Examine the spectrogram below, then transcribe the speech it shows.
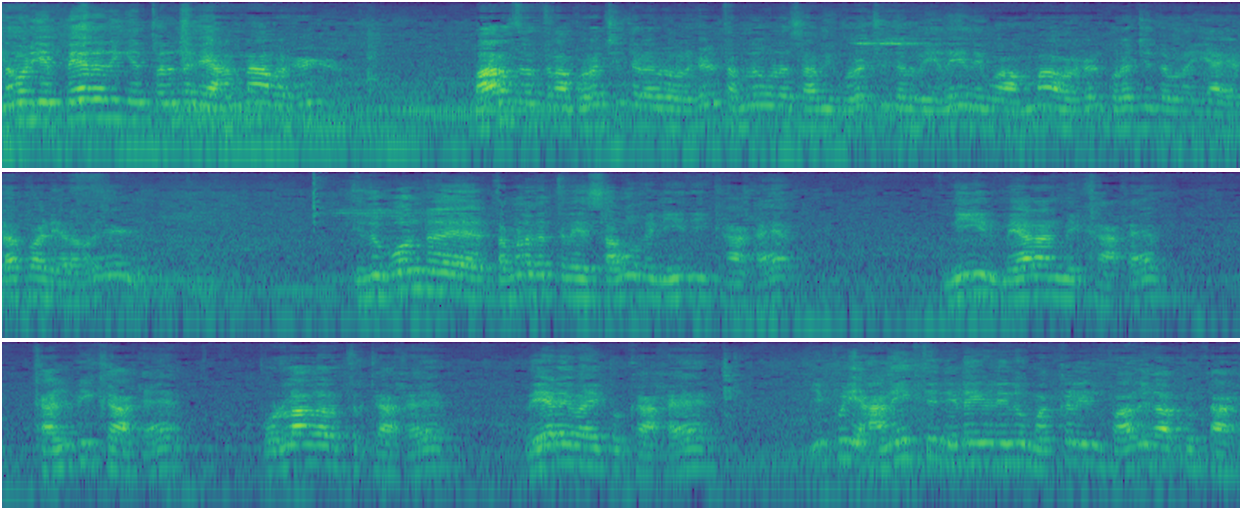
நம்முடைய பேரறிஞர் பெருந்தகை அண்ணா அவர்கள் பாரத ரத்னா புரட்சித் தலைவர் அவர்கள் தமிழக சாமி புரட்சித் தலைவர் இதயதெய்வ அம்மா அவர்கள் புரட்சித் தலைவர் ஐயா எடப்பாடியார் அவர்கள். இது போன்ற தமிழகத்திலே சமூக நீதிக்காக நீர் மேலாண்மைக்காக கல்விக்காக பொருளாதாரத்திற்காக வேலைவாய்ப்புக்காக இப்படி அனைத்து நிலைகளிலும் மக்களின் பாதுகாப்புக்காக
